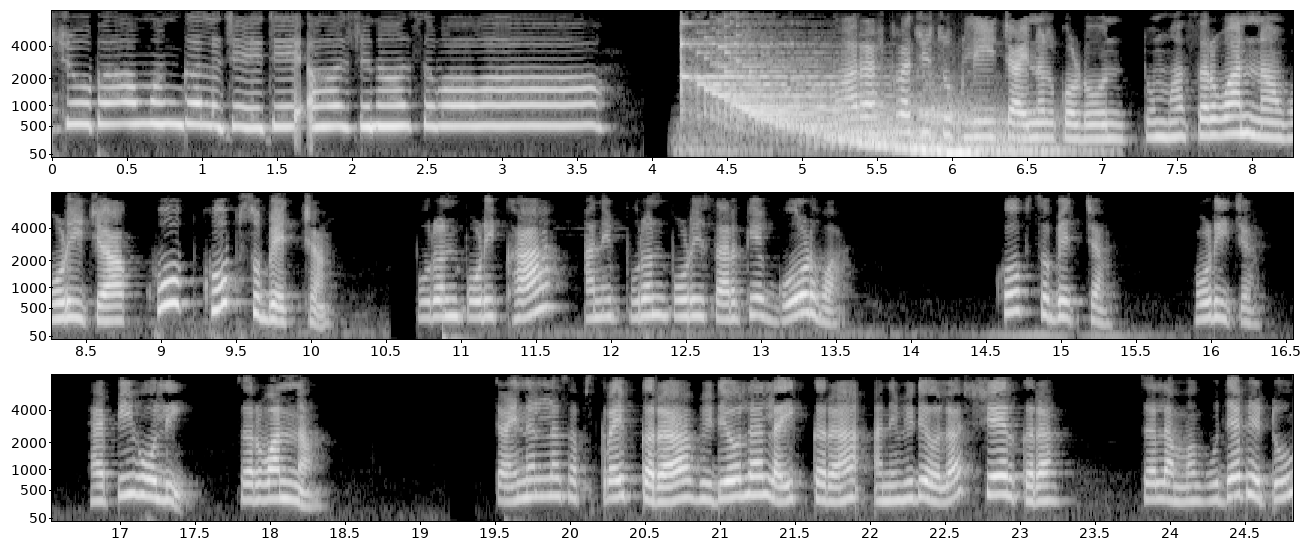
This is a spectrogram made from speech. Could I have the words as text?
अशुभ मंगल जय जय आज महाराष्ट्राची चुकली चॅनलकडून तुम्हा सर्वांना होळीच्या खूप खूप शुभेच्छा. पुरणपोळी खा आणि पुरणपोळी सारखे गोड व्हा. खूप शुभेच्छा होळीच्या. हॅपी होली सर्वांना. चॅनलला सबस्क्राईब करा व्हिडिओला लाईक करा आणि व्हिडिओला शेअर करा. चला मग उद्या भेटू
